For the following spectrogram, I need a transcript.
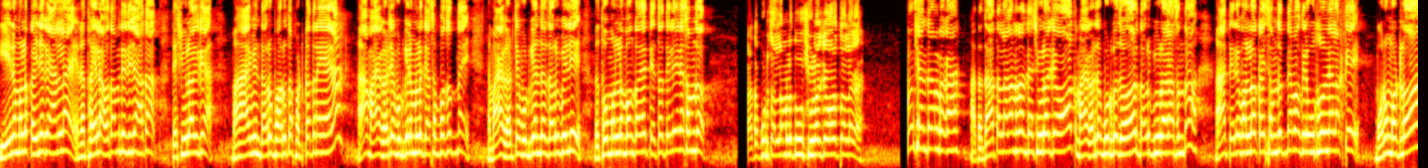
येणं म्हणलं काही ना काही आणलाय. ना थैला होता म्हणजे त्याच्या हातात. त्या शिवलालच्या माझ्या बिन दारू फारूचा फटका तर नाही आहे ना? हा माझ्या घरच्या बुडग्याला म्हणलं जास्त पचत नाही. न माझ्या घरच्या बुडग्यानं जर दारू पेली तर तो म्हणलं मग काय त्याचं त्याला नाही समजत. आता कुठं चालला म्हणलं तू? शिवलालच्या वावरात चालला काय मग शांताराम काका आता जाता लागणार ना त्या शिवलालच्या वावरात. माझ्या घरचं बुडगं जर दारू पिऊ राहिला असेल तर. हा त्याला म्हणलं काही समजत नाही मग त्याला उचलून नाही लागते. म्हणून म्हटलं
